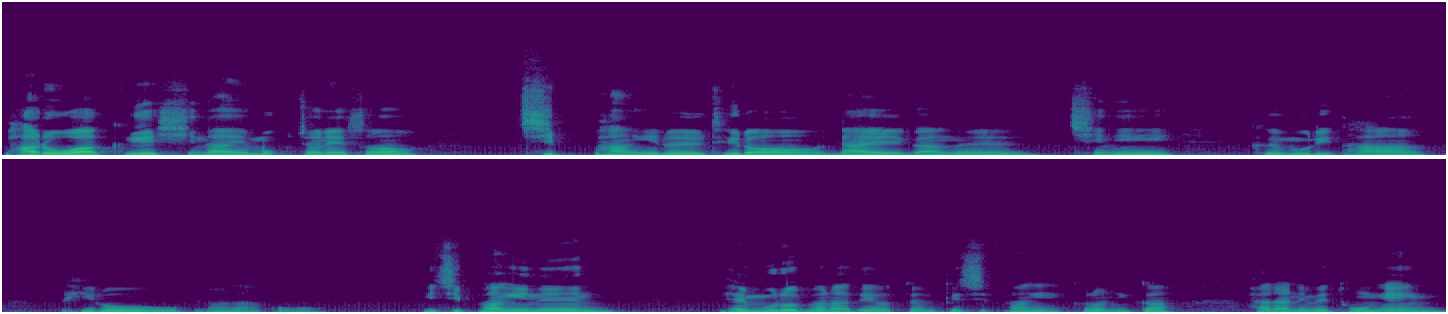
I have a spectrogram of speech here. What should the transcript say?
바로와 그의 신하의 목전에서 지팡이를 들어 나일강을 치니 그 물이 다 피로 변하고 이 지팡이는 뱀으로 변화되었던 그 지팡이 그러니까 하나님의 동행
